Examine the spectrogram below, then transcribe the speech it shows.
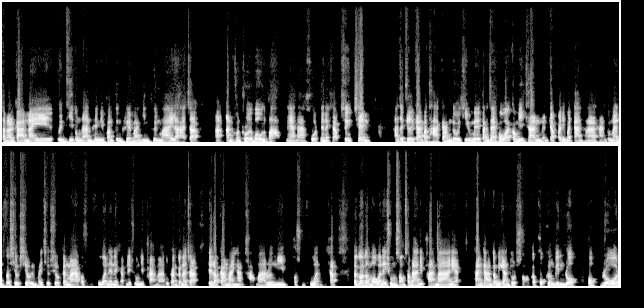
สถานการณ์ในพื้นที่ตรงนั้นให้มีความตึงเครียดมากยิ่งขึ้นไหมและอาจจะ uncontrollable หรือเปล่าในอนาคตเนี่ยนะครับ ซึ่งเช่น อาจจะเกิดการประทะกันโดยที่ไม่ได้ตั้งใจ เพราะว่าก็มีการเหมือนกับปฏิบัติการทางอาหารตรงนั้นก็เฉียวเฉียวกันไปเฉียวเฉียวกันมาพอสมควรเนี่ยนะครับในช่วงที่ผ่านมาทุกท่านก็น่าจะได้รับการรายงานข่าวมาเรื่องนี้พอสมควรครับแล้วก็ต้องบอกว่าในช่วงสองสัปดาห์ที่ผ่านมาเนี่ยทางการก็มีการตรวจสอบก็พบเครื่องบินรบ พบโดรน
